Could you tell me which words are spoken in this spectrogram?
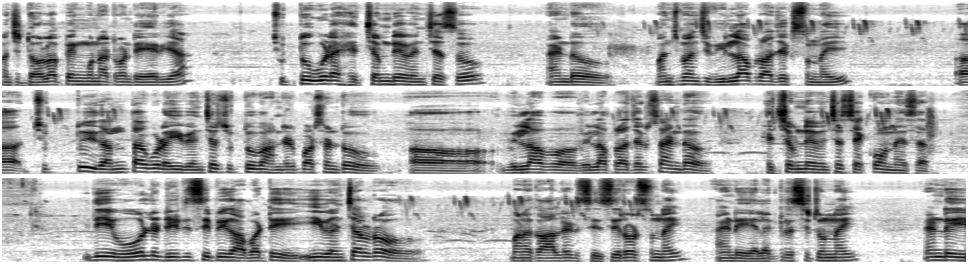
మంచి డెవలపింగ్ ఉన్నటువంటి ఏరియా. చుట్టూ కూడా హెచ్ఎండి వెంచర్స్ అండ్ మంచి మంచి విల్లా ప్రాజెక్ట్స్ ఉన్నాయి. చుట్టూ ఇదంతా కూడా ఈ వెంచర్ చుట్టూ hundred percent villa villa projects and HMD ventures ఎక్కువ ఉన్నాయి సార్. ఇది ఓల్డ్ డిటిసిపి కాబట్టి ఈ వెంచర్లో మనకు ఆల్రెడీ సిసి రోడ్స్ ఉన్నాయి అండ్ ఎలక్ట్రిసిటీ ఉన్నాయి అండ్ ఈ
